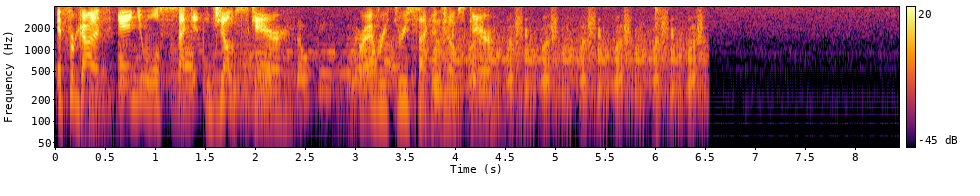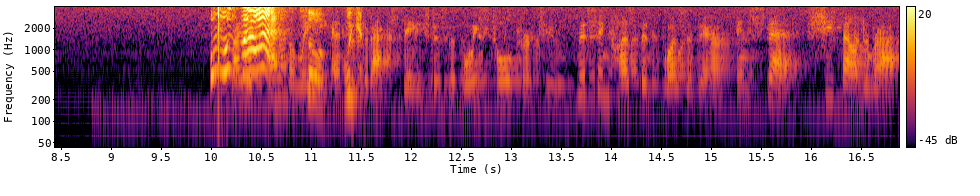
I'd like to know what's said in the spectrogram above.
It forgot its annual second jump scare. Or every three second jump scare. listen, listen, listen, listen, listen, listen. What was By the time that? the So we entered the backstage as the voice told her to, missing husband wasn't there. Instead, she found a rat.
